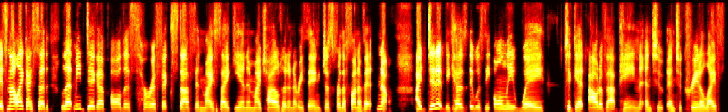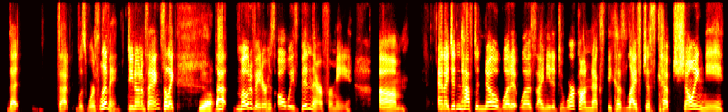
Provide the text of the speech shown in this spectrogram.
It's not like I said, let me dig up all this horrific stuff in my psyche and in my childhood and everything just for the fun of it. No, I did it because it was the only way to get out of that pain and to and to create a life that that was worth living. Do you know what I'm saying? So like yeah. That motivator has always been there for me um and I didn't have to know what it was I needed to work on next because life just kept showing me,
